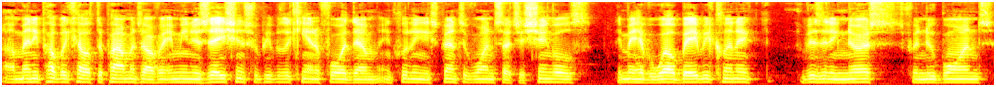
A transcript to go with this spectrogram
uh, many public health departments offer immunizations for people that can't afford them, including expensive ones such as shingles. They may have a well baby clinic, visiting nurse for newborns,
